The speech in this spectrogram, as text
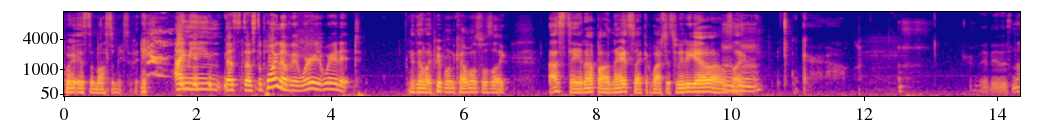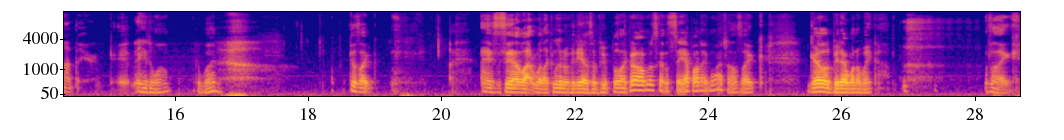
"Where is the monster music video?" I mean, that's that's the point of it. Where where it? and then like people in the comments was like, "I stayed up all night so I could watch this video." I was like, Mhm. "Girl, It is not there. It, it won't. It. Because, like, I used to see that a lot with, like, Luna videos, and people like, oh, I'm just going to stay up all night and watch. I was like, girl will be there when I wake up. Like,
